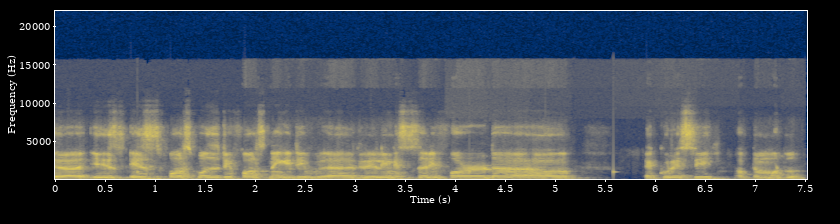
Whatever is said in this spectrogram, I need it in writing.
uh, is is false positive, false negative uh, really necessary for the uh, accuracy of the model?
